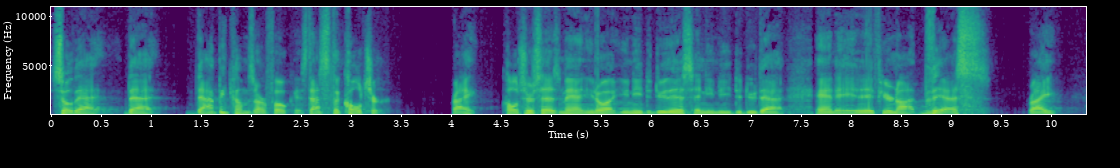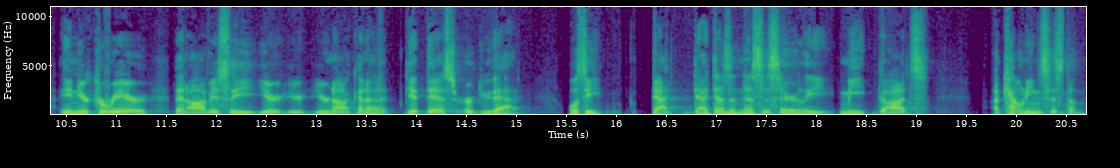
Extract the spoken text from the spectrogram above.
so that that that becomes our focus. That's the culture, right? Culture says, man, you know what? You need to do this and you need to do that. And, and if you're not this, right, in your career, then obviously you're, you're, you're not going to get this or do that. Well, see, that, that doesn't necessarily meet God's accounting system.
